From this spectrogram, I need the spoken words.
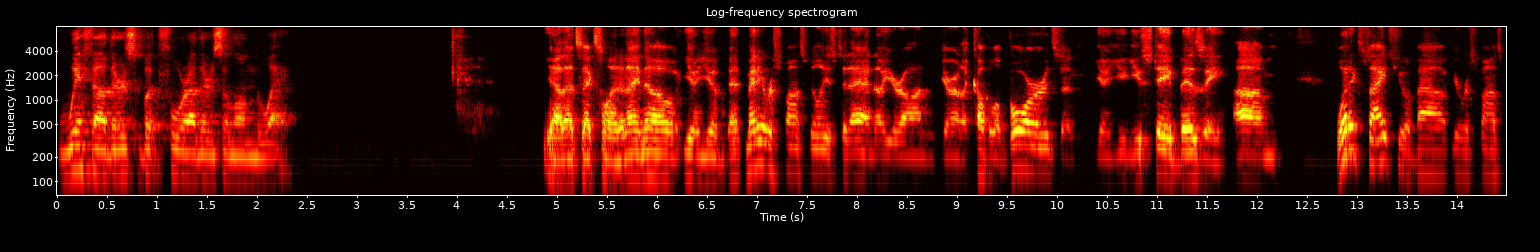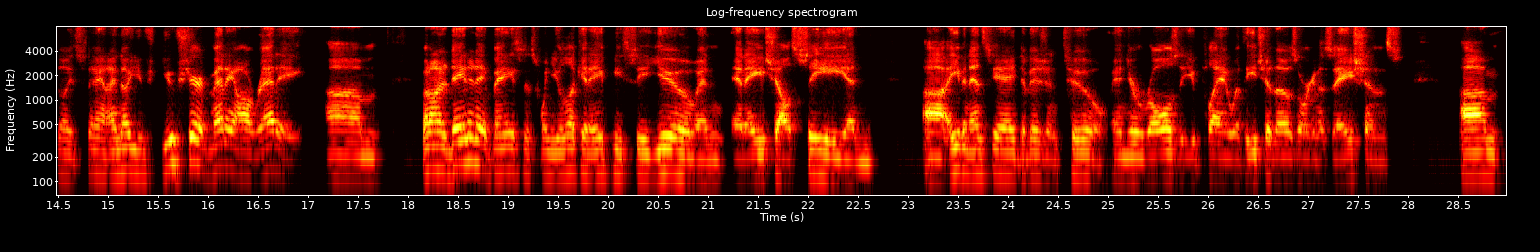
with others, but for others along the way. Yeah, that's excellent. And I know you know you have many responsibilities today. I know you're on you're on a couple of boards and you know, you, you stay busy. Um, what excites you about your responsibilities today? And I know you've you've shared many already. Um, But on a day-to-day basis, when you look at APCU and, and HLC and uh, even NCAA Division two and your roles that you play with each of those organizations, um,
